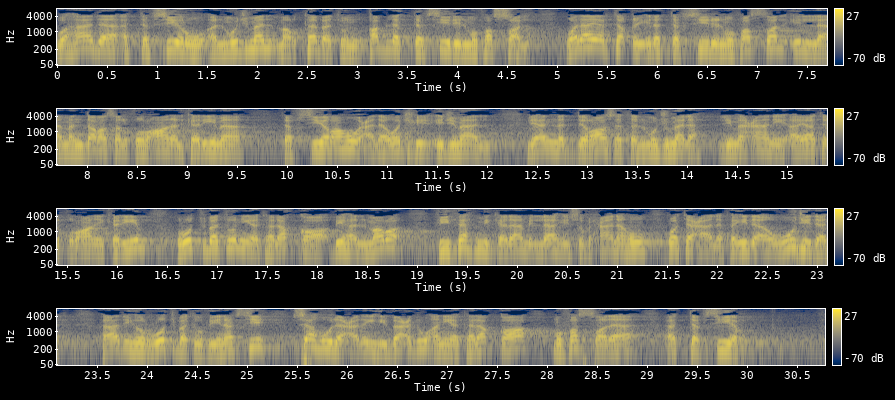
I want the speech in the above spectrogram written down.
وهذا التفسير المجمل مرتبة قبل التفسير المفصل ولا يرتقي إلى التفسير المفصل إلا من درس القرآن الكريم تفسيره على وجه الإجمال لأن الدراسة المجملة لمعاني آيات القرآن الكريم رتبة يتلقى بها المرء في فهم كلام الله سبحانه وتعالى فإذا وجدت هذه الرتبة في نفسه سهل عليه بعد أن يتلقى مفصل التفسير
